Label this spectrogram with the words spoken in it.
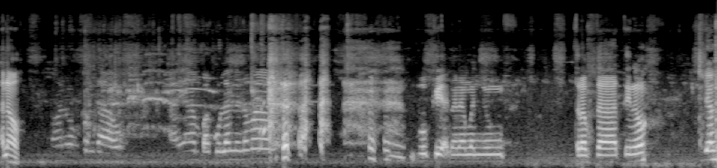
Ano? Anong pandaw? Ayan, bagulan na naman. Bukiya na naman yung trap natin, oh. Yan.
